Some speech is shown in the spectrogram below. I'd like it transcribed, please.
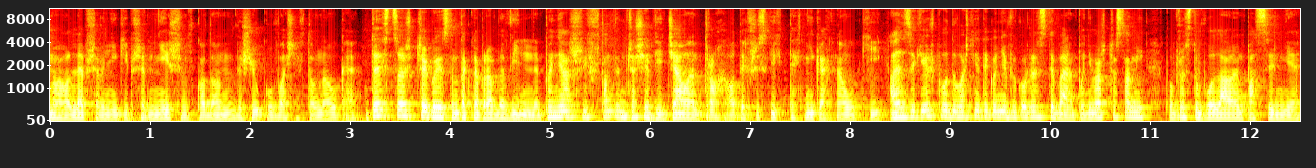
otrzymał lepsze wyniki przy mniejszym wkładanym wysiłku właśnie w tą naukę. I to jest coś, czego jestem tak naprawdę winny, ponieważ już w tamtym czasie wiedziałem trochę o tych wszystkich technikach nauki, ale z jakiegoś powodu właśnie tego nie wykorzystywałem, ponieważ czasami po prostu wolałem pasywnie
